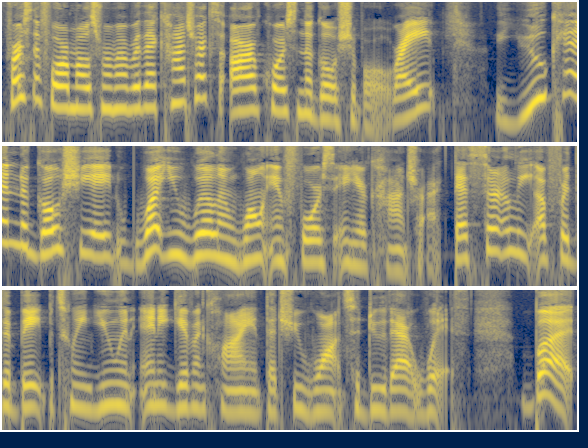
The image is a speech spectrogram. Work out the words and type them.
first and foremost, remember that contracts are, of course, negotiable, right? You can negotiate what you will and won't enforce in your contract. That's certainly up for debate between you and any given client that you want to do that with. But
